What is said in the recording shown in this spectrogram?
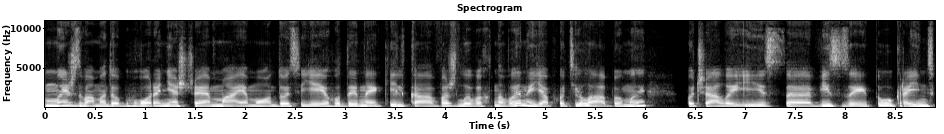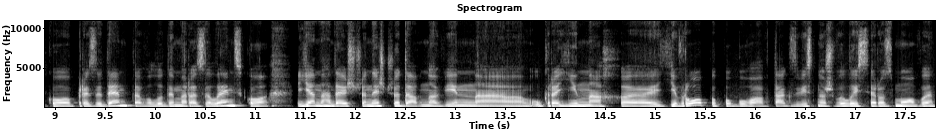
Ми ж з вами до обговорення ще маємо до цієї години кілька важливих новин. Я б хотіла, аби ми почали із е, візиту українського президента Володимира Зеленського. Я нагадаю, що нещодавно він е, у країнах е, Європи побував. Так, звісно ж, велися розмови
